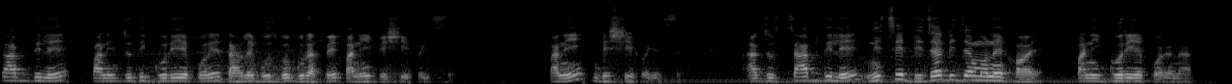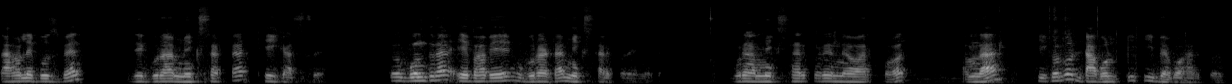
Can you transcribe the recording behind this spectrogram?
চাপ দিলে পানি যদি গড়িয়ে পড়ে, তাহলে বুঝব গুঁড়াতে পানি বেশি হয়েছে পানি বেশি হয়েছে। আর যদি চাপ দিলে নিচে ভিজা ভিজা মনে হয়, পানি গড়িয়ে পড়ে না। তাহলে বুঝবেন যে গুঁড়া মিক্সারটা ঠিক আছে। তো বন্ধুরা, এভাবে গুঁড়াটা মিক্সার করে নেবেন। গুঁড়া মিক্সার করে নেওয়ার পর আমরা কি করব? ডাবল পিপি ব্যবহার করব।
